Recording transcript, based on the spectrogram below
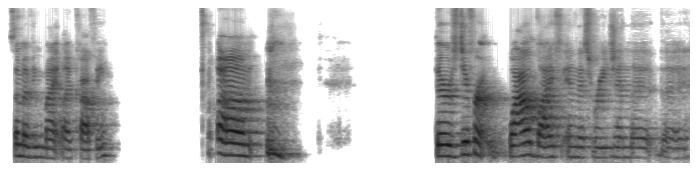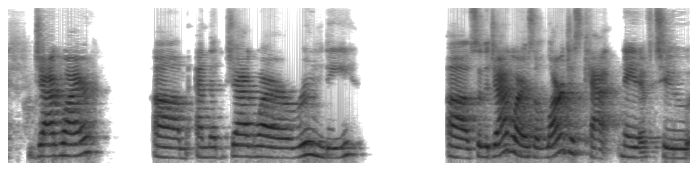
some of you might like coffee. Um, there's different wildlife in this region. The the jaguar um, and the jaguarundi Uh, so the jaguar is the largest cat native to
